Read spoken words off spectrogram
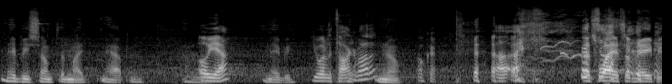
maybe something might happen. Oh yeah. Maybe You want to talk about it? no. Okay. Uh, That's why it's a maybe.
